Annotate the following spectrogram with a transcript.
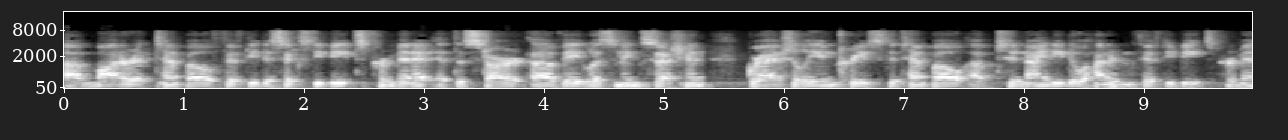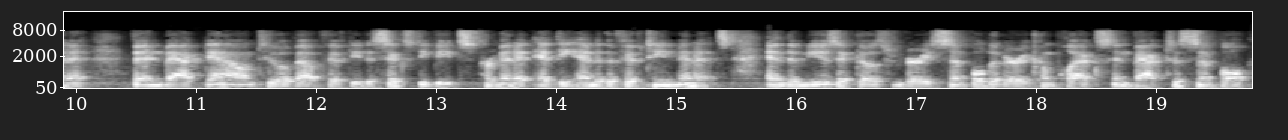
uh, moderate tempo, 50 to 60 beats per minute at the start of a listening session gradually increase the tempo up to 90 to 150 beats per minute, then back down to about 50 to 60 beats per minute at the end of the 15 minutes. And the music goes from very simple to very complex and back to simple.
